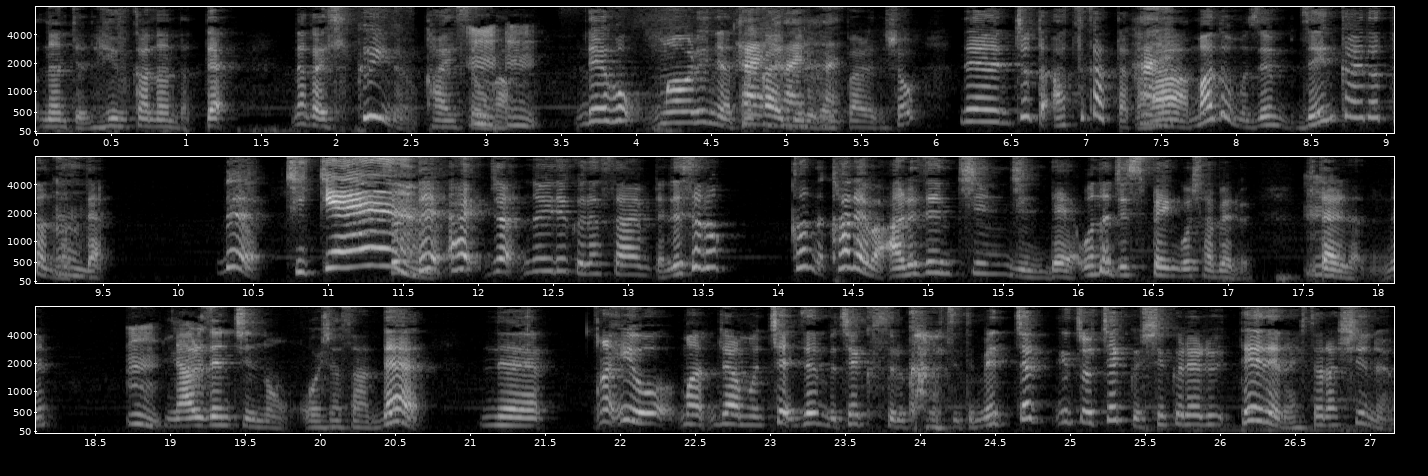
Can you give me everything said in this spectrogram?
ー、なんていうの、皮膚科なんだって。なんか低いのよ、階層が。うんうんで、ほ周りには高いビルがいっぱいあるでしょ、で、ちょっと暑かったから、窓も全部全開だったんだって。で、危険で、はい、じゃあ脱いでください、みたいな。で、その、か彼はアルゼンチン人で、同じスペイン語喋る二人なのよね。うん。でアルゼンチンのお医者さんで、で、あ、いいよ。まあ、じゃあもうチェ全部チェックするからって言って、めっちゃ一応チェックしてくれる丁寧な人らしいのよ。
